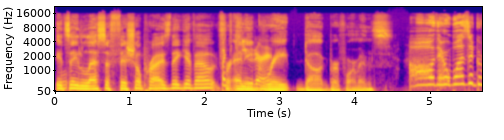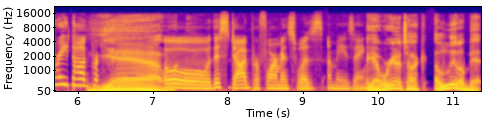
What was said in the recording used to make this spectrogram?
It's a less official prize they give out for But any great dog performance. Oh, there was a great dog. Per- Yeah. oh, this dog performance was amazing. Yeah, we're going to talk a little bit,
